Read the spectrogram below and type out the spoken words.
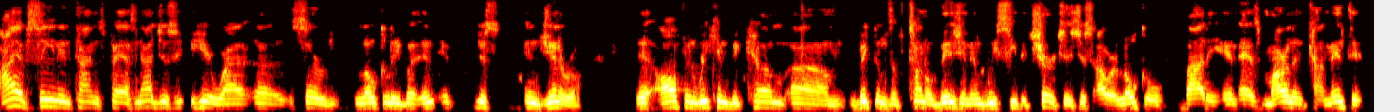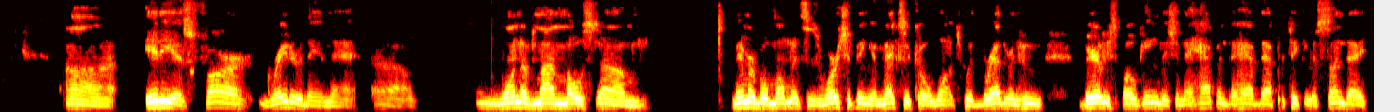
I have seen in times past, not just here where I uh, serve locally, but in, in, just in general, that often we can become um, victims of tunnel vision and we see the church as just our local body. And as Marlon commented, uh, it is far greater than that. Uh, one of my most um, memorable moments is worshiping in Mexico once with brethren who barely spoke English, and they happened to have that particular Sunday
